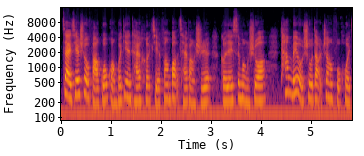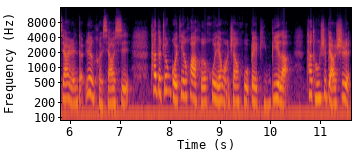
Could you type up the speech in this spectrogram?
在接受法国广播电台和《解放报》采访时，格雷斯梦说，她没有收到丈夫或家人的任何消息，她的中国电话和互联网账户被屏蔽了。她同时表示，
